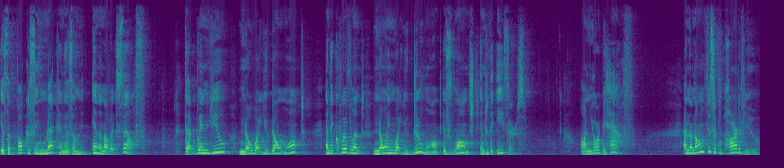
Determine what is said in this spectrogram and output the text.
is a focusing mechanism in and of itself. That when you know what you don't want an equivalent knowing what you do want is launched into the ethers on your behalf. And the non-physical part of you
